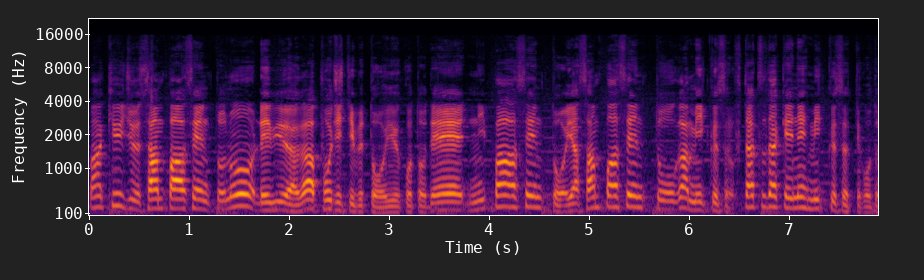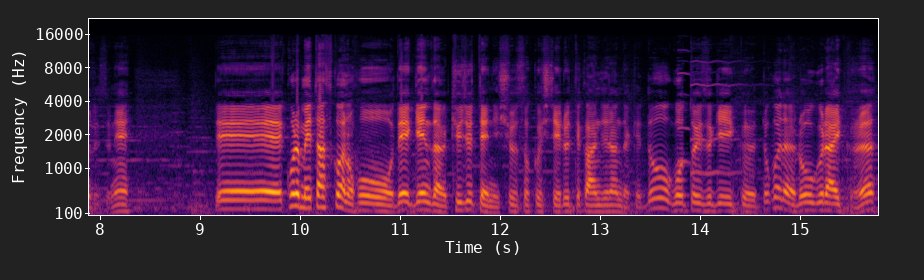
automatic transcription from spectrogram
まあ、93%のレビューアーがポジティブということで2%いや3%がミックス2つだけねミックスってことですね。で、これメタスコアの方で現在は90点に収束しているって感じなんだけど、ゴッドイズギークとかではローグライク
